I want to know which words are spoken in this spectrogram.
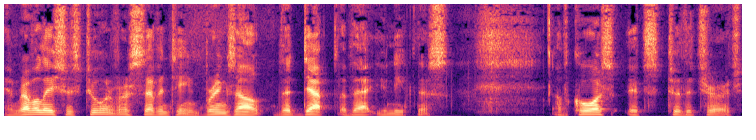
And Revelations 2 and verse 17 brings out the depth of that uniqueness. Of course, it's to the church,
